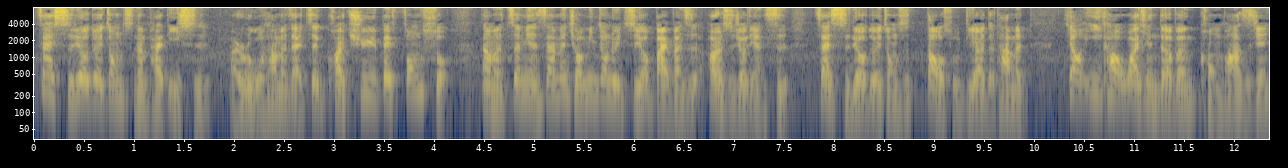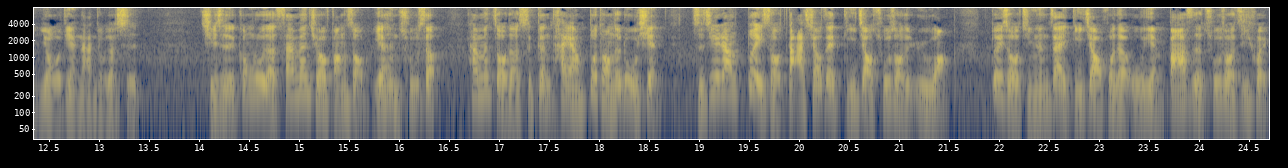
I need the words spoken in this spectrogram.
在十六队中只能排第十。而如果他们在这块区域被封锁，那么正面三分球命中率只有百分之二十九点四，在十六队中是倒数第二的。他们要依靠外线得分，恐怕是件有点难度的事。其实公路的三分球防守也很出色，他们走的是跟太阳不同的路线，直接让对手打消在底角出手的欲望。对手仅能在底角获得五点八次的出手机会，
